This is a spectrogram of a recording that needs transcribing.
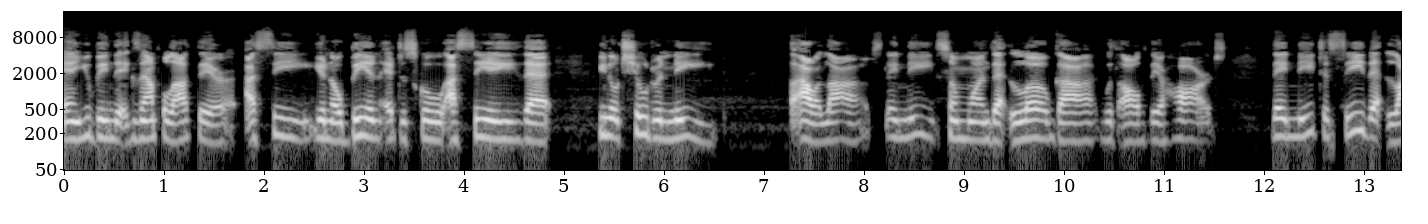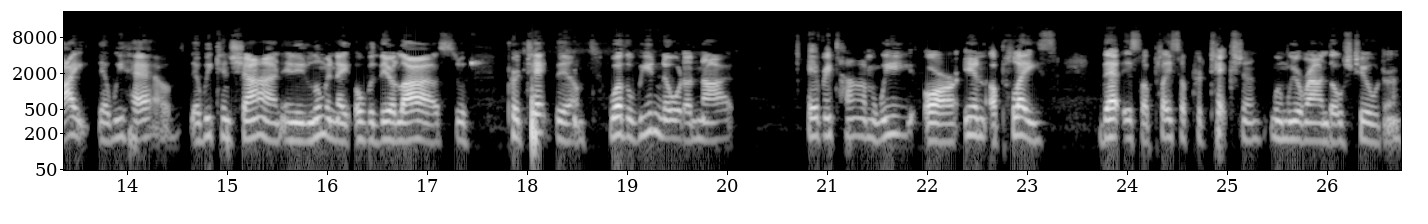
And you being the example out there i see you know being at the school i see that you know children need our lives. They need someone that love god with all their hearts. They need to see that light that we have that we can shine and illuminate over their lives to protect them whether we know it or not. Every time we are in a place that is a place of protection when we're around those children.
